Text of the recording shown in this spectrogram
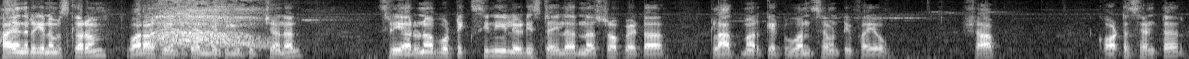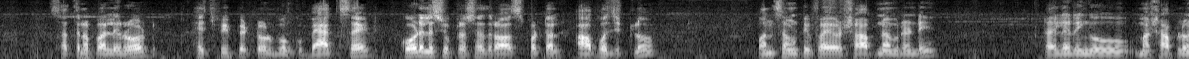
హాయ్ అందరికీ నమస్కారం. Varahi entertainment YouTube channel. Shri Aruna boutique cine ladies tailor Narasaraopet cloth market one seventy five shop Kota centre Sattenapalli road HP petrol bunk back side Kodela Sivaprasad hospital ఆపోజిట్లో one seventy five shop number అండి. టైలరింగ్ మా షాప్లో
